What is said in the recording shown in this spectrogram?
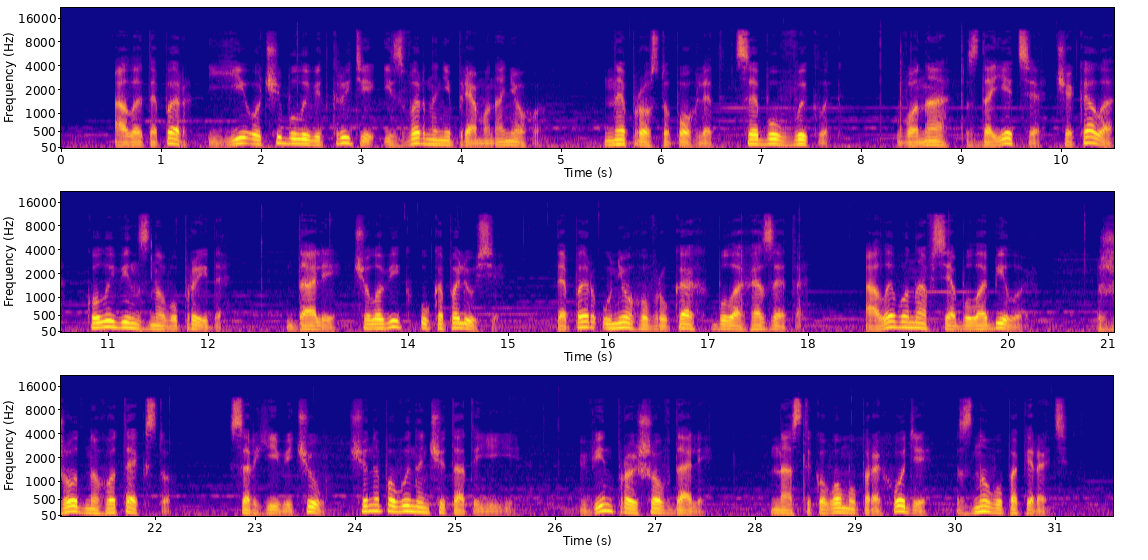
Але тепер її очі були відкриті і звернені прямо на нього. Не просто погляд, це був виклик. Вона, здається, чекала, коли він знову прийде. Далі чоловік у капелюсі. Тепер у нього в руках була газета, але вона вся була білою. Жодного тексту. Сергій відчув, що не повинен читати її. Він пройшов далі. На стиковому переході знову папірець.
